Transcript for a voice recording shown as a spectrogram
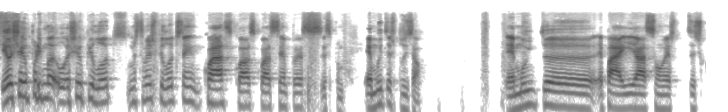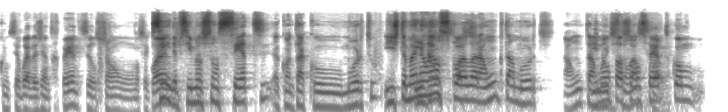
Eu achei o, prima, eu achei o piloto, mas também os pilotos têm quase, quase, quase sempre esse, esse problema. É muita exposição. É muita. Epá, e a ação é tens de conhecer bué da gente de repente, eles são não sei quantos. Sim, ainda por cima eles são sete a contar com o morto. E isto também E não, é não um só- spoiler, há um que está morto. Há um que está e morto. não só isto são é um sete, como.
